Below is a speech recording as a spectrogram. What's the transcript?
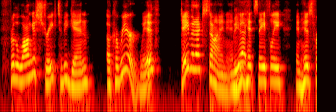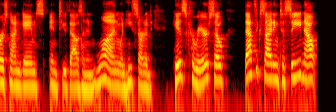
for the longest streak to begin a career with David Eckstein. And the he hit safely in his first nine games in 2001 when he started his career. So that's exciting to see. Now,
